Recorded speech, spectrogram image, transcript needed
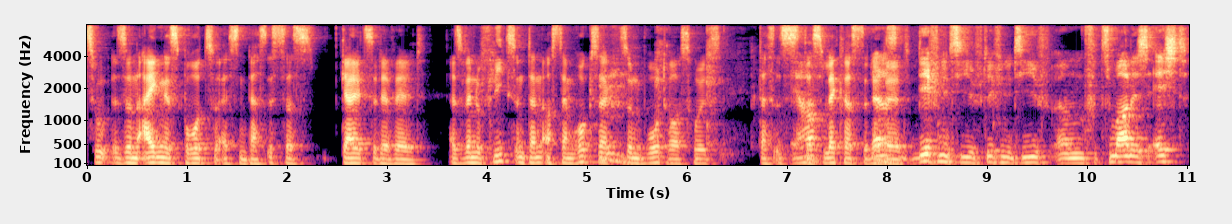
zu, so ein eigenes Brot zu essen. Das ist das Geilste der Welt. Also wenn du fliegst und dann aus deinem Rucksack so ein Brot rausholst, das ist ja, das Leckerste der ja, Welt. Definitiv, definitiv. Ähm, zumal ich echt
